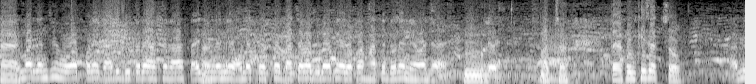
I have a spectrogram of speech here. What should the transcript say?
হ্যাঁ। ইমার্জেন্সি হওয়ার পরে গাড়ি ভিতরে আসে না তাই জন্য নিয়ে অনেক কষ্ট বাচ্চারা গুলোকে এরকম হাতে ধরে নেওয়া যায় আচ্ছা। তো এখন কি চাচ্ছ? আমি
